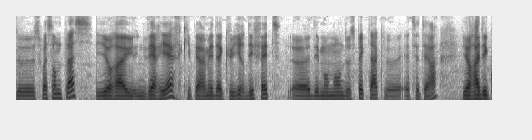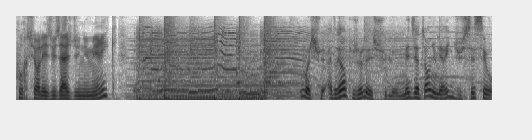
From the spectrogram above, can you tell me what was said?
de 60 places. Il y aura une verrière qui permet d'accueillir des fêtes, euh, des moments de spectacle, etc. Il y aura des cours sur les usages du numérique. Moi, je suis Adrien Pujol et je suis le médiateur numérique du CCO.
